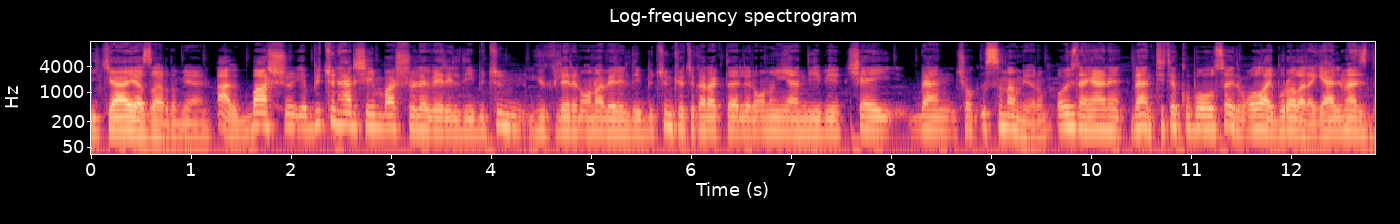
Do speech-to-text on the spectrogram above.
hikaye yazardım yani. Abi başrol ya bütün her şeyin başrole verildiği, bütün yüklerin ona verildiği, bütün kötü karakterleri onun yendiği bir şey ben çok ısınamıyorum. O yüzden yani ben Tite Kubo olsaydım olay buralara gelmezdi.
